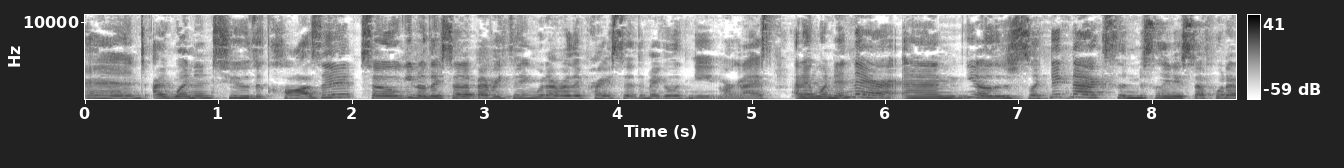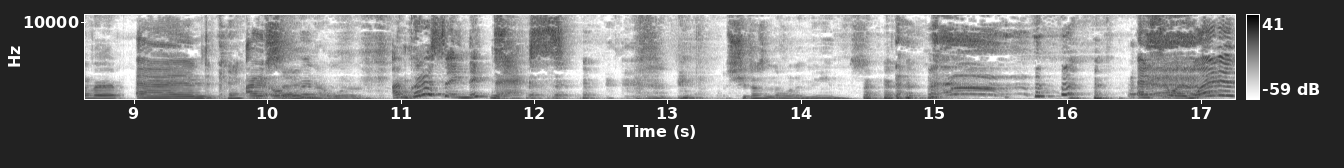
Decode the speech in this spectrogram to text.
and I went into the closet. So, you know, they set up everything, whatever, they price it, they make it look neat and organized. And I went in there, and, you know, there's just like knickknacks and miscellaneous stuff, whatever. And You can't keep I saying opened. that word. I'm gonna say knickknacks. She doesn't know what it means. And so I went in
